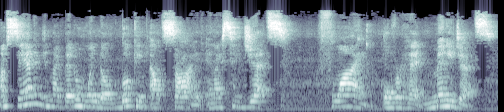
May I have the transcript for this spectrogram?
I'm standing in my bedroom window looking outside and I see jets flying overhead, many jets.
